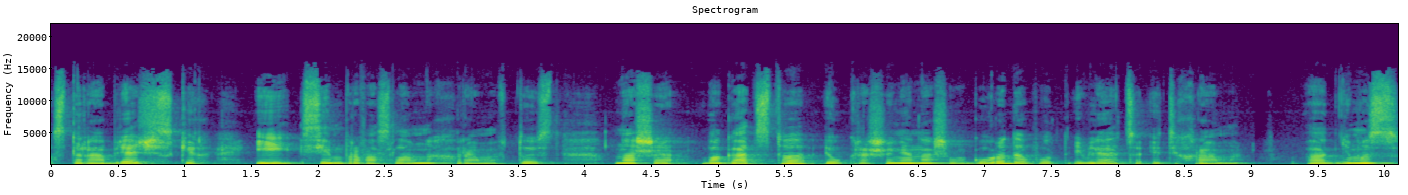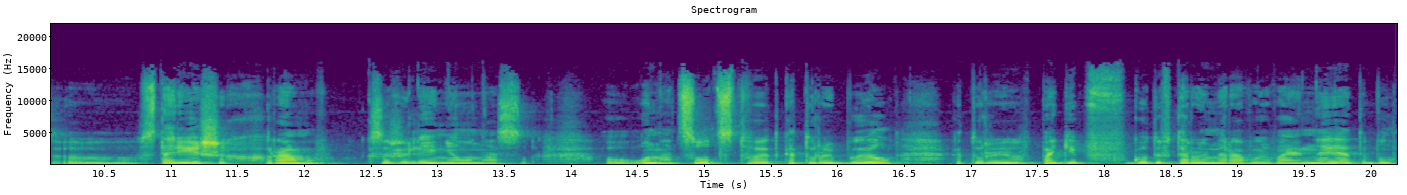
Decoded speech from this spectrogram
старообрядческих и семь православных храмов. То есть наше богатство и украшение нашего города вот являются эти храмы одним из э, старейших храмов, к сожалению, у нас э, он отсутствует, который был, который погиб в годы Второй мировой войны. Это был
